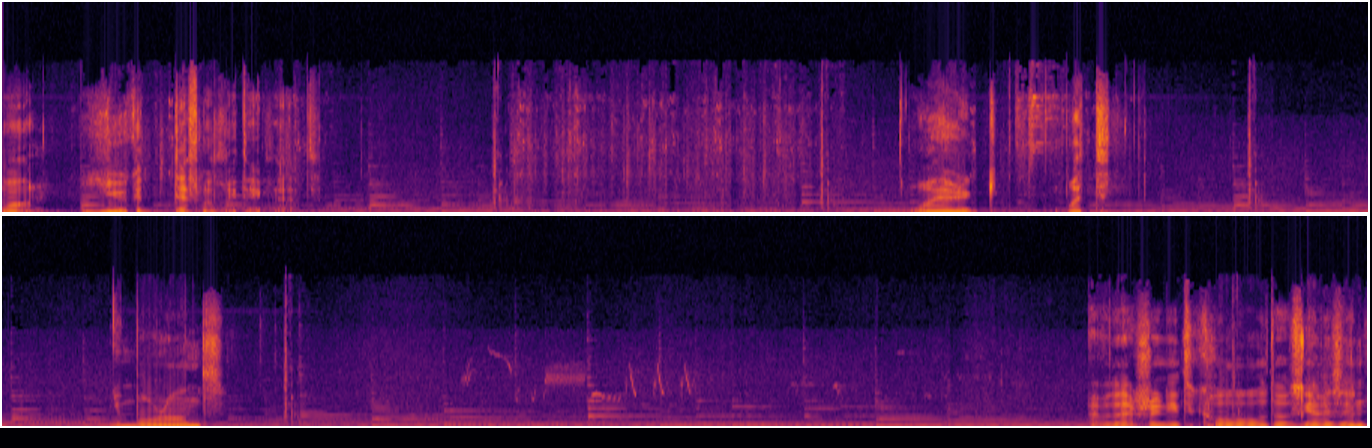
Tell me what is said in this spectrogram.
Come on. You could definitely take that. Why are you... What? You morons? I would actually need to call all those guys in.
